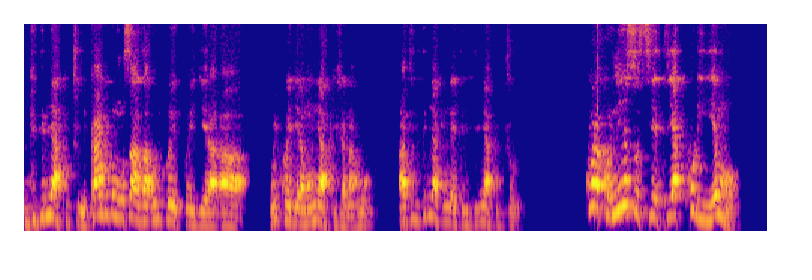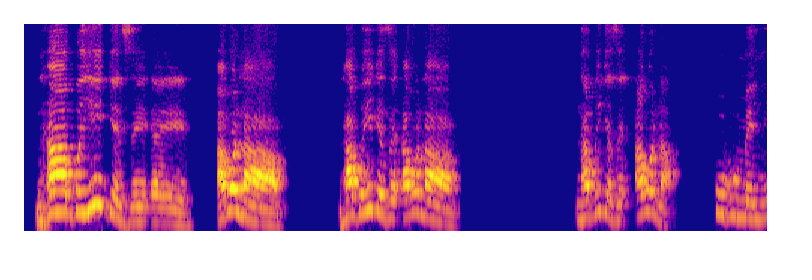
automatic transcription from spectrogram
Mfite imyaka icumi. Kandi n'umusaza uri kwe- kwegera uri kwegera mu myaka ijana ahubwo. Ati mfite imyaka ingahe? Mfite imyaka icumi. Kubera ko niyo sosiyete yakuriyemo ntabwo yigeze eh, abona ntabwo yigeze abona ntabwo yigeze abona ubumenyi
